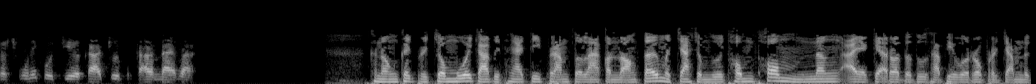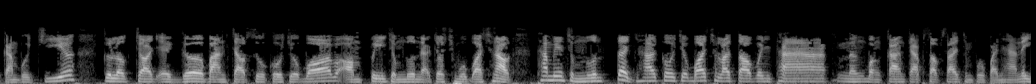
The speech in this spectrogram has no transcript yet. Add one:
ចុះឈ្មោះនេះគួរជាការជួយបង្កើនដែរបាទ ក្នុងកិច្ចប្រជុំមួយកាលពីថ្ងៃទី5តុលាកន្លងទៅម្ចាស់ជំនួយធំធំនិងឯកអគ្គរដ្ឋទូតសហភាពអឺរ៉ុបប្រចាំនៅកម្ពុជាគឺលោក George Eger បានចោទសួរកោជបអំពីចំនួនអ្នកចុះឈ្មោះបោះឆ្នោតថាមានចំនួនតិចហើយកោជបឆ្លើយតបវិញថានឹងបង្កើនការផ្សព្វផ្សាយចំពោះបញ្ហានេះ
